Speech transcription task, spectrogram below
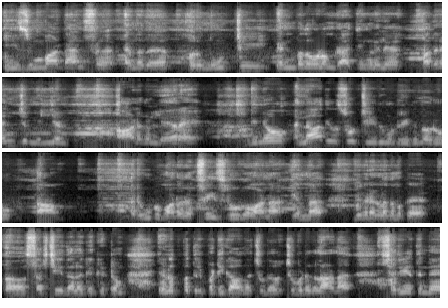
ഈ സുംബ ഡാൻസ് എന്നത് ഒരു നൂറ്റി എൺപതോളം രാജ്യങ്ങളിൽ പതിനഞ്ച് മില്യൺ ആളുകളിലേറെ ദിനോ എല്ലാ ദിവസവും ചെയ്തുകൊണ്ടിരിക്കുന്ന ഒരു രൂപമാണ് ഒരു എക്സസൈസ് രൂപമാണ് എന്ന വിവരങ്ങൾ നമുക്ക് സെർച്ച് ചെയ്താലൊക്കെ കിട്ടും. എളുപ്പത്തിൽ പഠിക്കാവുന്ന ചുട ചുവടുകളാണ്. ശരീരത്തിന്റെ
